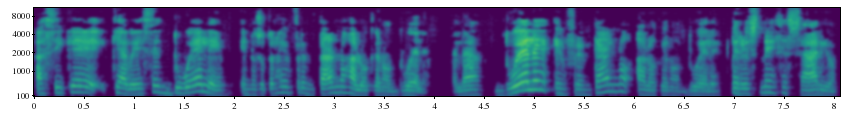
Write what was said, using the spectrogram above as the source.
así que, que a veces duele en nosotros enfrentarnos a lo que nos duele. ¿Verdad? Duele enfrentarnos a lo que nos duele, pero es necesario.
